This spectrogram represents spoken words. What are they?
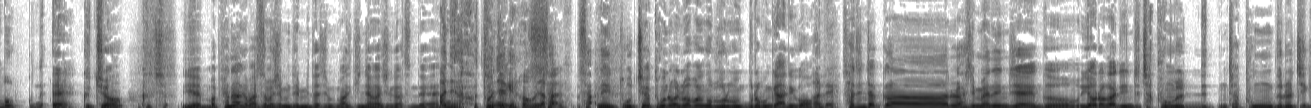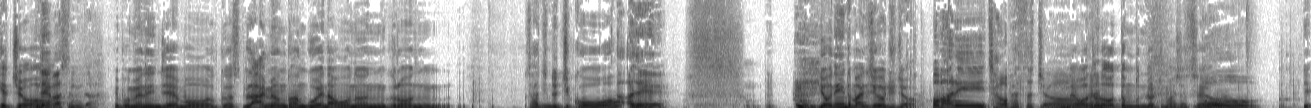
뭐, 네. 그렇죠? 그쵸. 예, 뭐 편하게 말씀하시면 됩니다. 지금 많이 긴장하신 것 같은데. 아니요, 돈 사진- 얘기를 하면 약간. 사, 사, 아니, 도, 제가 돈을 얼마 버는 걸 물어본, 물어본 게 아니고 아, 네. 사진 작가를 하시면은 이제 그 여러 가지 이제 작품을 작품들을 찍겠죠. 네, 맞습니다. 보면은 이제 뭐 그 라면 광고에 나오는 그런 사진도 찍고 아, 네. 연예인도 많이 찍어주죠. 어, 많이 작업했었죠. 네, 어떤 네. 어떤 분들 좀 하셨어요? 뭐 예-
